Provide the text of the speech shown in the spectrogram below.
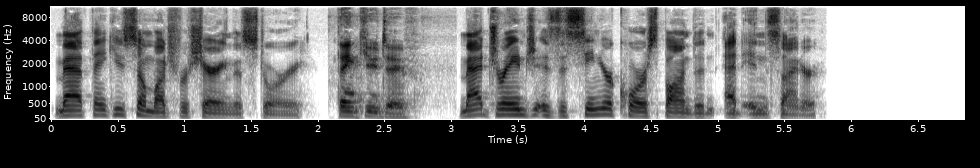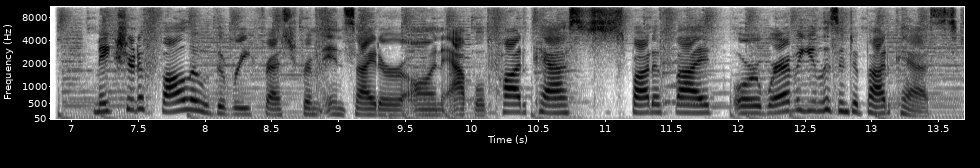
Matt, thank you so much for sharing this story. Thank you, Dave. Matt Drange is the senior correspondent at Insider. Make sure to follow The Refresh from Insider on Apple Podcasts, Spotify, or wherever you listen to podcasts.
